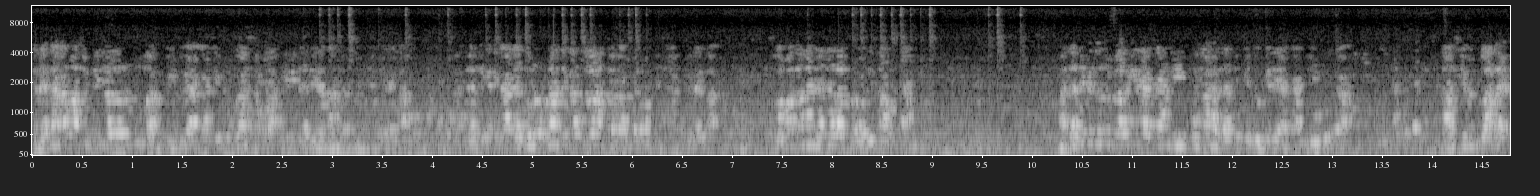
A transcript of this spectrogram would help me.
Kereta akan masuk di jalur dua. Pintu yang akan dibuka sebelah kiri dari arah dan kereta. Jadi ketika Anda turun, perhatikan celah antara peron dengan kereta. Keselamatan Anda adalah prioritas kami. Ada di pintu sebelah kiri akan dibuka, di pintu kiri akan dibuka. Stasiun Klaten.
